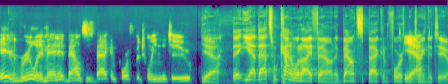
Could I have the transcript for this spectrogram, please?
it Yeah. really, man, it bounces back and forth between the two. Yeah, yeah. That's what, kind of what I found. It bounced back and forth Yeah. between the two.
